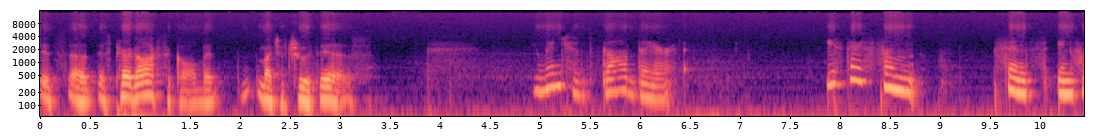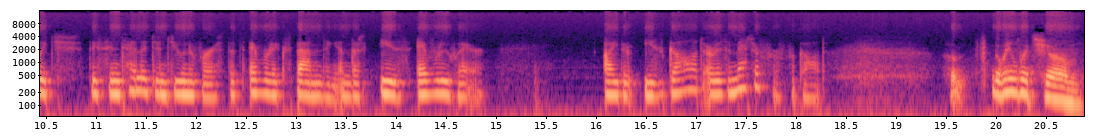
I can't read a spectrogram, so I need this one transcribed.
it's, uh, it's paradoxical, but much of truth is. You mentioned God there. Is there some sense in which this intelligent universe that's ever expanding and that is everywhere either is God or is a metaphor for God? Um, the way in which um,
